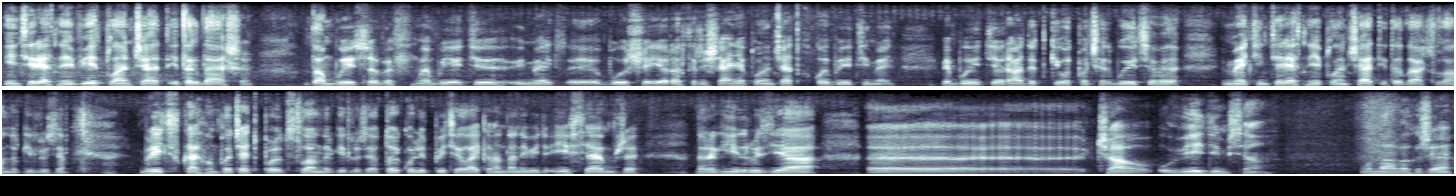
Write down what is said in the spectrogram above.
Интересный вид планшет и так дальше. Там будет, чтобы вы будете иметь э, большие разрешения планшет, какой будете иметь. Вы будете рады, такие вот планшет будете э, иметь интересный планшет и так дальше, ладно, дорогие друзья. Берите с кайфом планшет, пользуйтесь, ладно, дорогие друзья. Только лепите лайка на данное видео. И всем же, дорогие друзья, э, чао, увидимся в новых же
